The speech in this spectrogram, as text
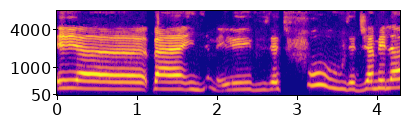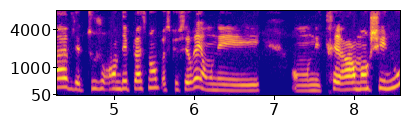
Et euh, ben il dit mais vous êtes fous, vous êtes jamais là, vous êtes toujours en déplacement parce que c'est vrai, on est on est très rarement chez nous.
